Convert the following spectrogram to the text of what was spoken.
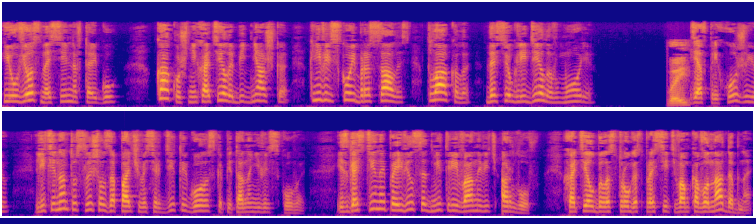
и увез насильно в тайгу. Как уж не хотела бедняжка, к Невельской бросалась, плакала, да все глядела в море». Идя в прихожую, лейтенант услышал запальчиво-сердитый голос капитана Невельского. Из гостиной появился Дмитрий Иванович Орлов. Хотел было строго спросить, вам кого надобно,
